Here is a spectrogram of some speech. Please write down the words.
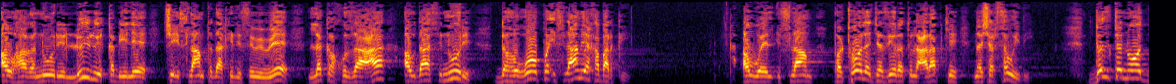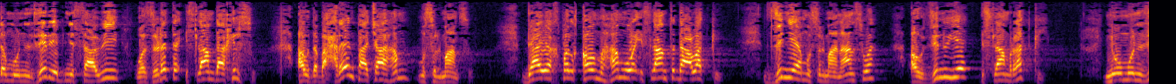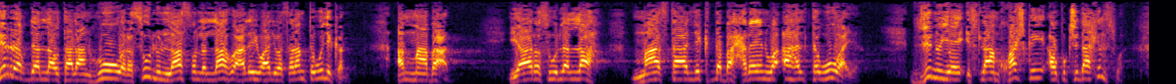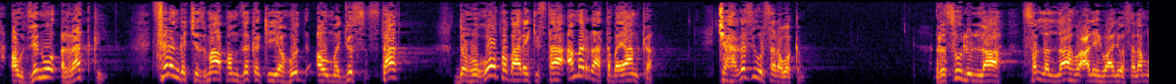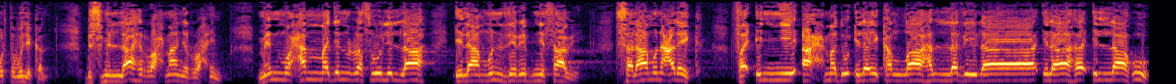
او هغه نورې لوی لوی قبیلې چې اسلام ته داخلې شوې وې لکه خزاعه او داسې نورې د هغو په اسلام یې خبر کړ او ویل اسلام په ټوله جزیرة العرب کې نشر شوی دی دلته نو د منذر ابن ساوي و زړه ته اسلام داخل شو او د بحرین پاچا هم مسلمان شو بیا یې خپل قوم هم و اسلام ته دعوت کړ ځینې یې مسلمانان شوه او ځینو یې اسلام رد کړ نو منذر رضی الله تعالی عنه و رسول الله صلی الله علیه و آله وسلم ته ولیکل اما بعد یا رسول الله ما ستا لیک د بحرین و اهل ته ووایه ځینو یې اسلام خوښ کړي او پکې داخل سو او ځینو رد کړي څرنګه چې زما په مځکه کې يهود او مجوس ستا د هغو په باره کې ستا امر راته بیان که چې هغه سي ورسره وکم رسول الله صلى الله عليه واله وسلم ورته ولیکل بسم الله الرحمن الرحيم من محمد رسول الله الى منذر ابن ثاوي سلام عليك فاني احمد اليك الله الذي لا اله الا هو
